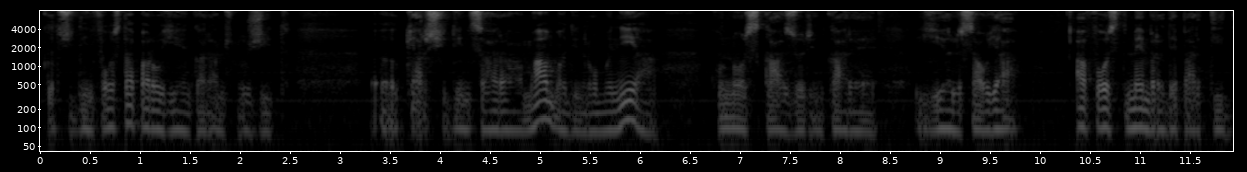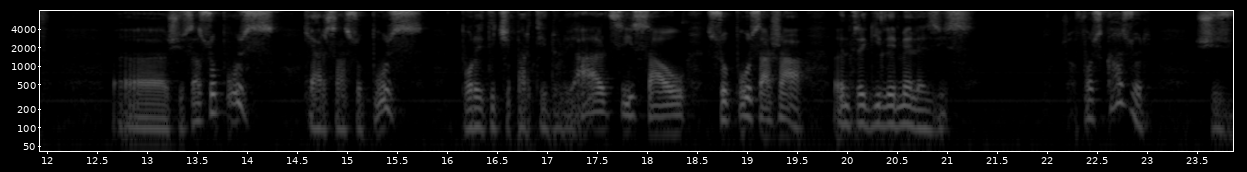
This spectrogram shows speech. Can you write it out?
cât și din fosta parohie în care am slujit, uh, chiar și din țara mamă, din România, cunosc cazuri în care el sau ea a fost membră de partid uh, și s-a supus, chiar s-a supus politicii partidului. Alții s-au supus așa, între ghilimele zis. Și au fost cazuri și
